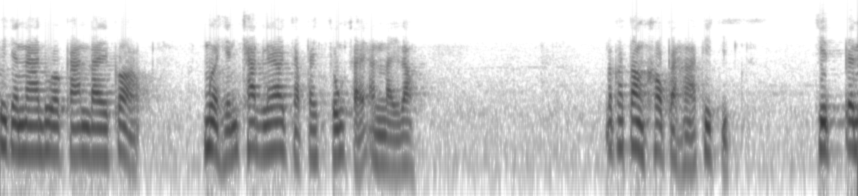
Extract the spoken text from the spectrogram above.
พิจารณาดูอาการใดก็เมื่อเห็นชัดแล้วจะไปสงสัยอันไหนเราแล้วก็ต้องเข้าไปหาที่จิต จิตเป็น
